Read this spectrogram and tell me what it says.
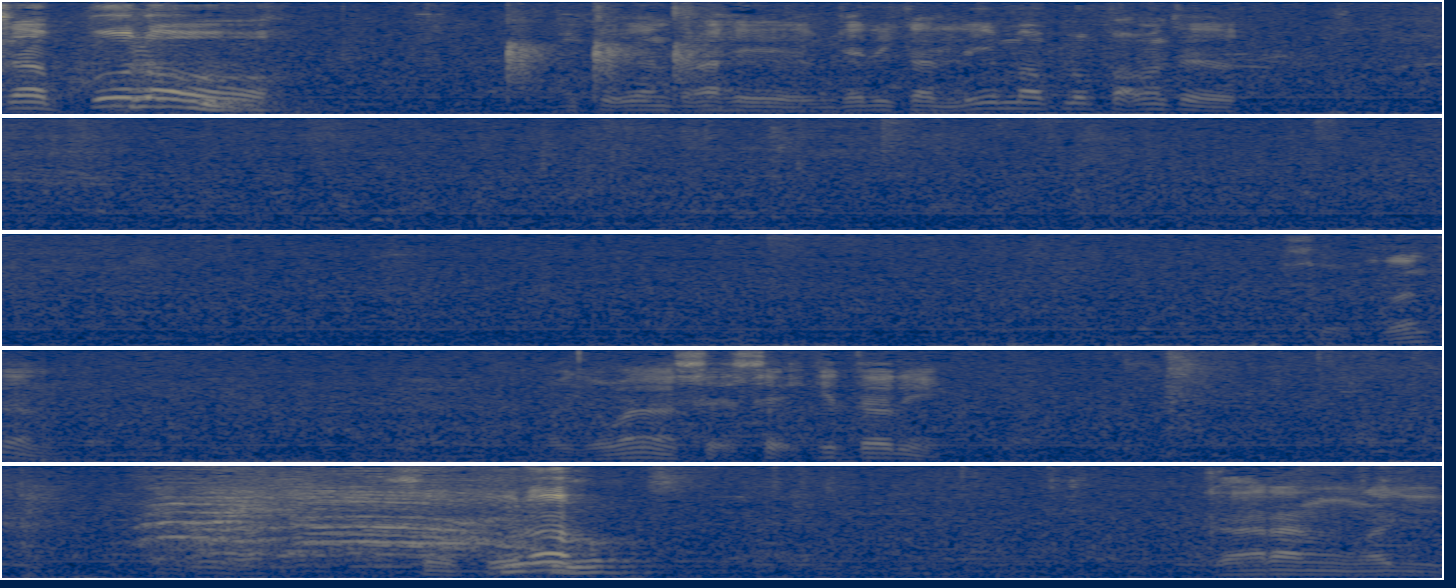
Sepuluh. Untuk yang terakhir Menjadikan 54 mata So, Kelantan Bagaimana set-set kita ni. Sepuluh Garang lagi.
